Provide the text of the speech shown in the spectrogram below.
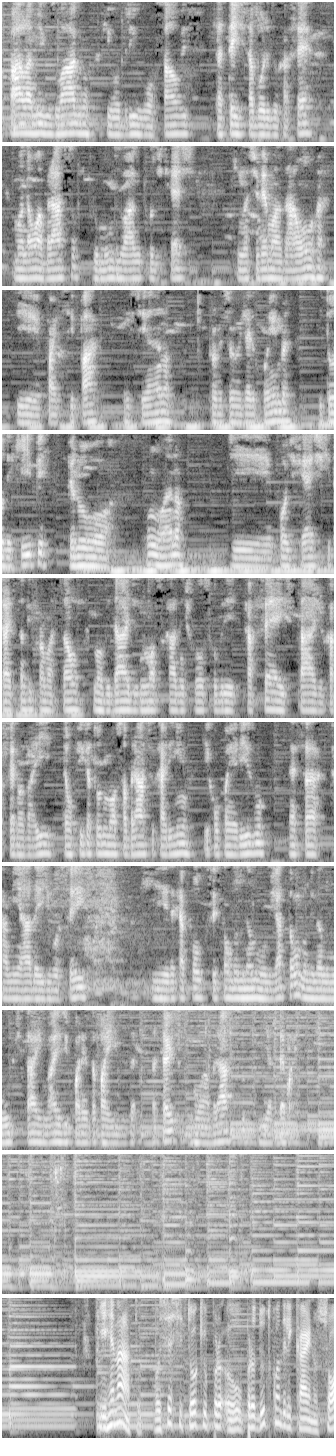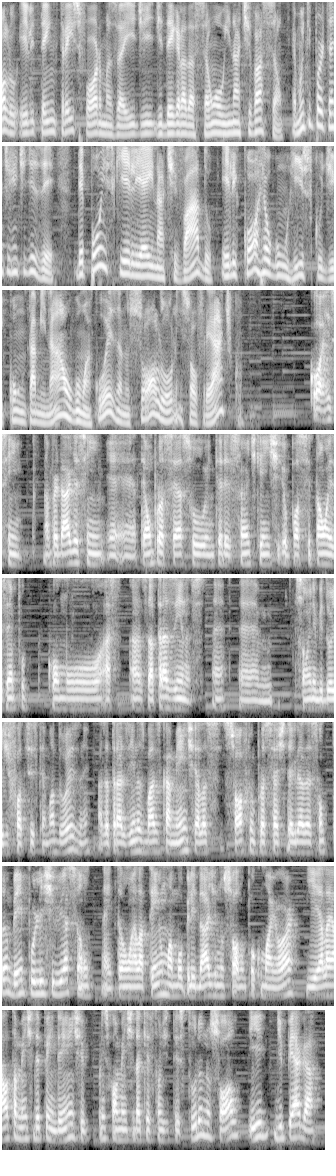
Fala amigos do Agro, aqui é Rodrigo Gonçalves, da Teide Sabores do Café. Mandar um abraço pro Mundo do Agro Podcast, que nós tivemos a honra de participar esse ano, professor Rogério Coimbra e toda a equipe, pelo um ano de podcast que traz tanta informação, novidades. No nosso caso, a gente falou sobre café, estágio, café no Havaí. Então fica todo o nosso abraço, carinho e companheirismo nessa caminhada aí de vocês. Que daqui a pouco vocês estão dominando o mundo, já estão dominando o mundo, que está em mais de 40 países aí, tá certo? Um abraço e até mais. E Renato, você citou que o, o, produto quando ele cai no solo, ele tem três formas aí de, de, degradação ou inativação. É muito importante a gente dizer, depois que ele é inativado, ele corre algum risco de contaminar alguma coisa no solo ou lençol freático? Corre sim. Na verdade, assim, é, é até um processo interessante que a gente, eu posso citar um exemplo como as, as atrazinas. Né? É, são inibidores de fotossistema 2, né? As atrazinas, basicamente, elas sofrem um processo de degradação também por lixiviação, né? Então, ela tem uma mobilidade no solo um pouco maior e ela é altamente dependente, principalmente da questão de textura no solo e de pH.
